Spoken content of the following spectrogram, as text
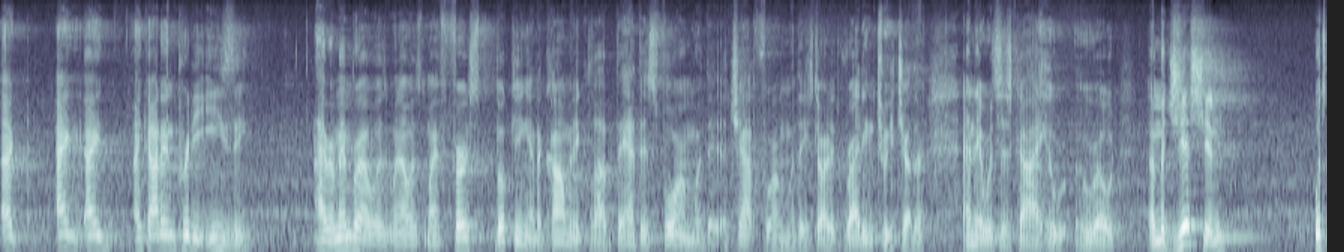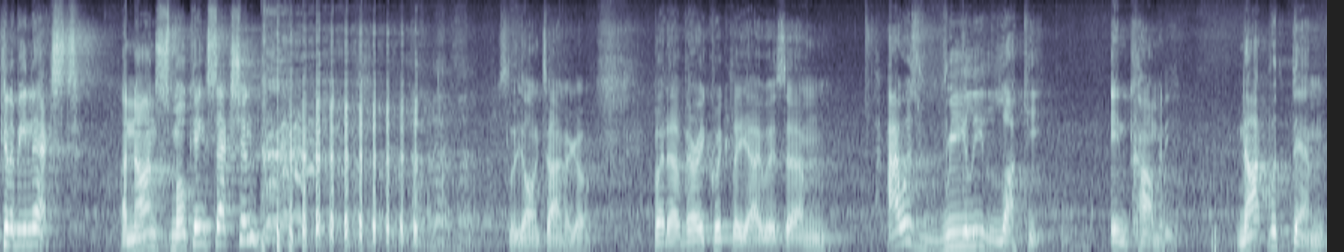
I, I, I, I got in pretty easy. I remember I was when I was my first booking at a comedy club. They had this forum where they, a chat forum where they started writing to each other, and there was this guy who, who wrote, "A magician, what's going to be next? A non-smoking section?" it's a long time ago, but uh, very quickly I was um, I was really lucky in comedy, not with them,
